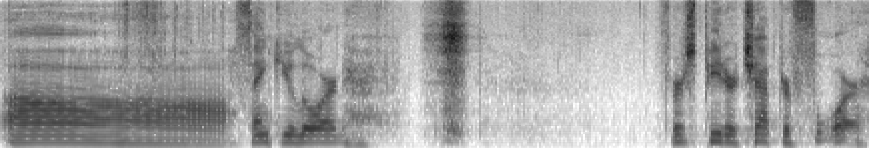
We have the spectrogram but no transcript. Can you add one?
Oh, thank you, Lord. First Peter chapter 4.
